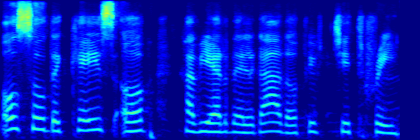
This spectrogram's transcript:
Also the case of Javier Delgado, 53,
